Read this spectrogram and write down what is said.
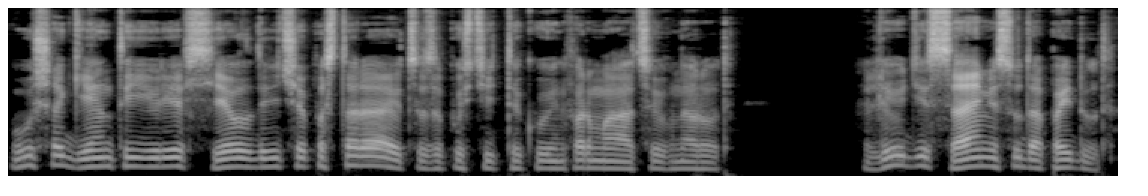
уж агенты Юрия Всеволодовича постараются запустить такую информацию в народ. Люди сами сюда пойдут.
